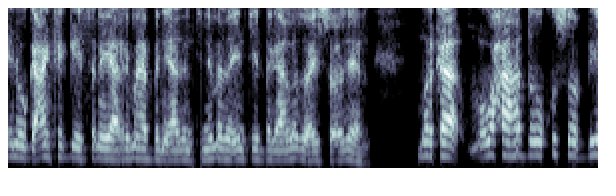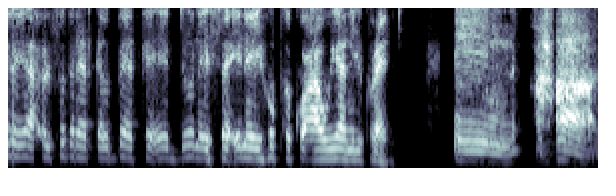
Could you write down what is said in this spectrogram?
inuu gacan ka geysanayo arrimaha bani aadantinimada intii dagaaladu ay socdeen marka waxaa hadda uu ku soo biirayaa xulfada reer galbeedka ee doonaysa inay hubka ku caawiyaan ukraine. Haa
